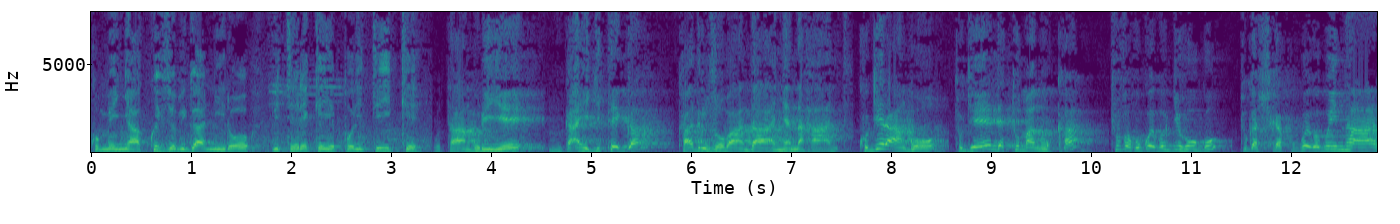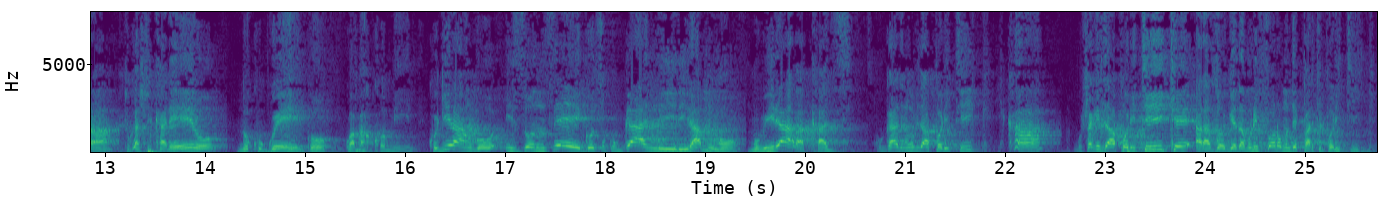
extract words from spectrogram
kumenya ko ivyo biganiro biterekeye politike utanguriye ngahe igitega kandi ruzobandanya n'ahandi kugira ngo tugende tumanuka tuva ku rwego rw'igihugu tugashika ku rwego rw'intara tugashika rero no ku rwego rw'amakomine kugira ngo izo nzego zo kuganiriramo mu birabakazi kuganira mu bya politiki ka gushaka ibya politiki arazogenda muri forumu de parti politiki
